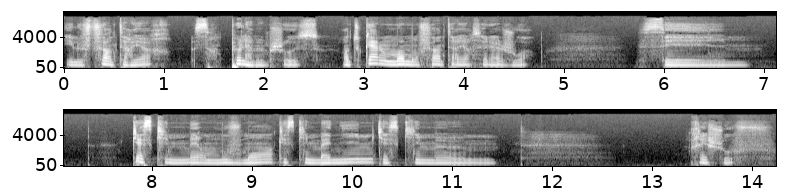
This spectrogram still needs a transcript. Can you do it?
et le feu intérieur, c'est un peu la même chose. En tout cas, moi, mon feu intérieur, c'est la joie. C'est qu'est-ce qui me met en mouvement, qu'est-ce qui m'anime, qu'est-ce qui me réchauffe.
